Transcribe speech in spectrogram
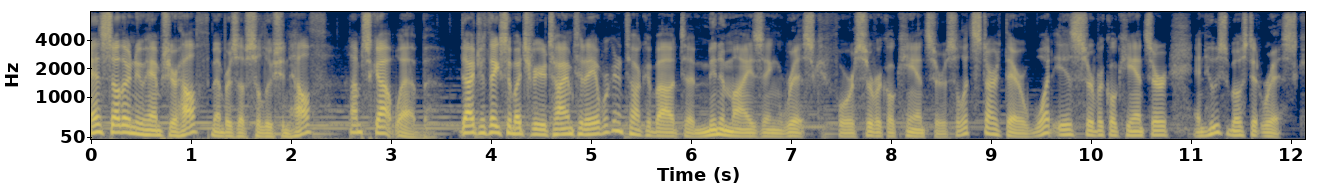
and Southern New Hampshire Health, members of Solution Health. I'm Scott Webb. Doctor, thanks so much for your time today. We're going to talk about uh, minimizing risk for cervical cancer. So let's start there. What is cervical cancer and who's most at risk?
